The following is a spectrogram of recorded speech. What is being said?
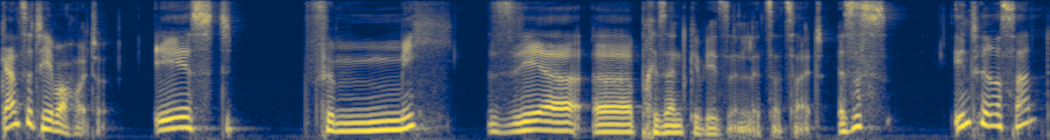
ganze Thema heute ist für mich sehr äh, präsent gewesen in letzter Zeit. Es ist interessant,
